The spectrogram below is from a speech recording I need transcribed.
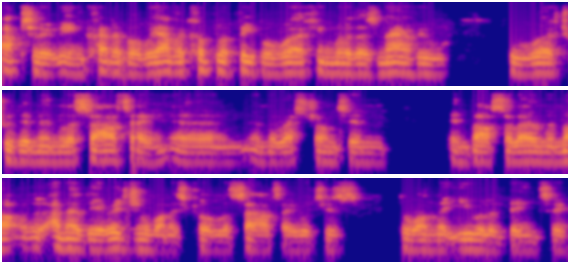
absolutely incredible. We have a couple of people working with us now who who worked with him in Lasarte um, in the restaurant in in Barcelona. Not, I know the original one is called Lasarte, which is the one that you will have been to.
